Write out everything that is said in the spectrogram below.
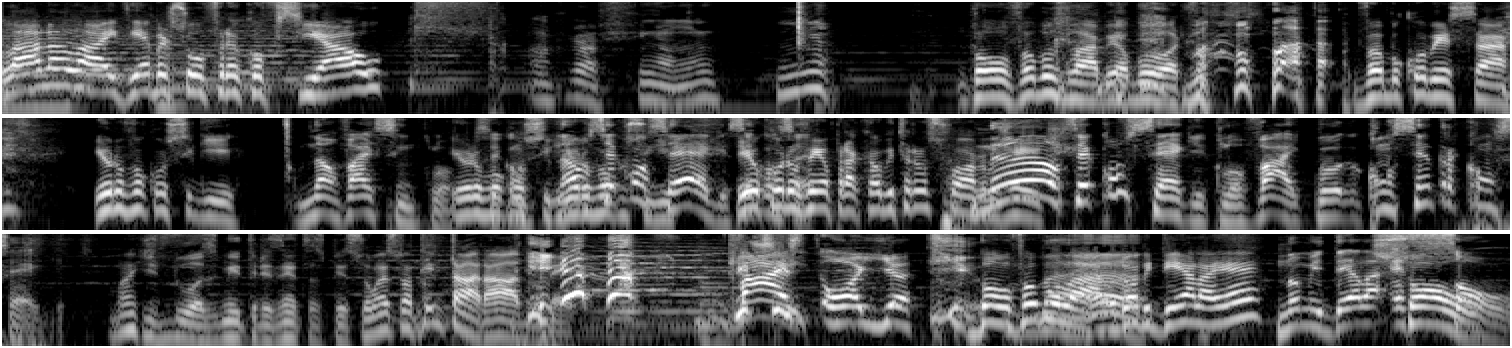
Lá na live, Emerson Franco Oficial. Bom, vamos lá, meu amor. Vamos lá. Vamos começar. Eu não vou conseguir. Não, vai sim, Clô. Eu não Você vou conseguir. Não, não você conseguir. consegue. você eu, quando consegue. venho pra cá, eu me transformo, Não, gente. você consegue, Clô. Vai, concentra que consegue. Mais de 2.300 pessoas, mas só tem tarado, velho. Que que Vai. vocês- Olha. Bom, vamos lá. O nome dela é... O nome dela é Sol.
